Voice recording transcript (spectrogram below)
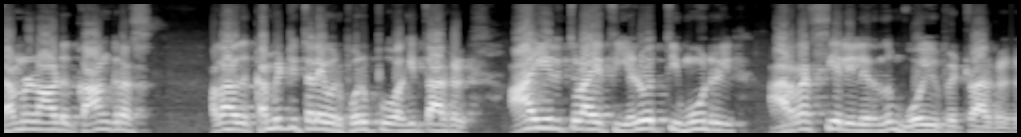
தமிழ்நாடு காங்கிரஸ் அதாவது கமிட்டி தலைவர் பொறுப்பு வகித்தார்கள். ஆயிரத்தி தொள்ளாயிரத்தி எழுபத்தி மூன்றில் அரசியலில் இருந்தும் ஓய்வு பெற்றார்கள்.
